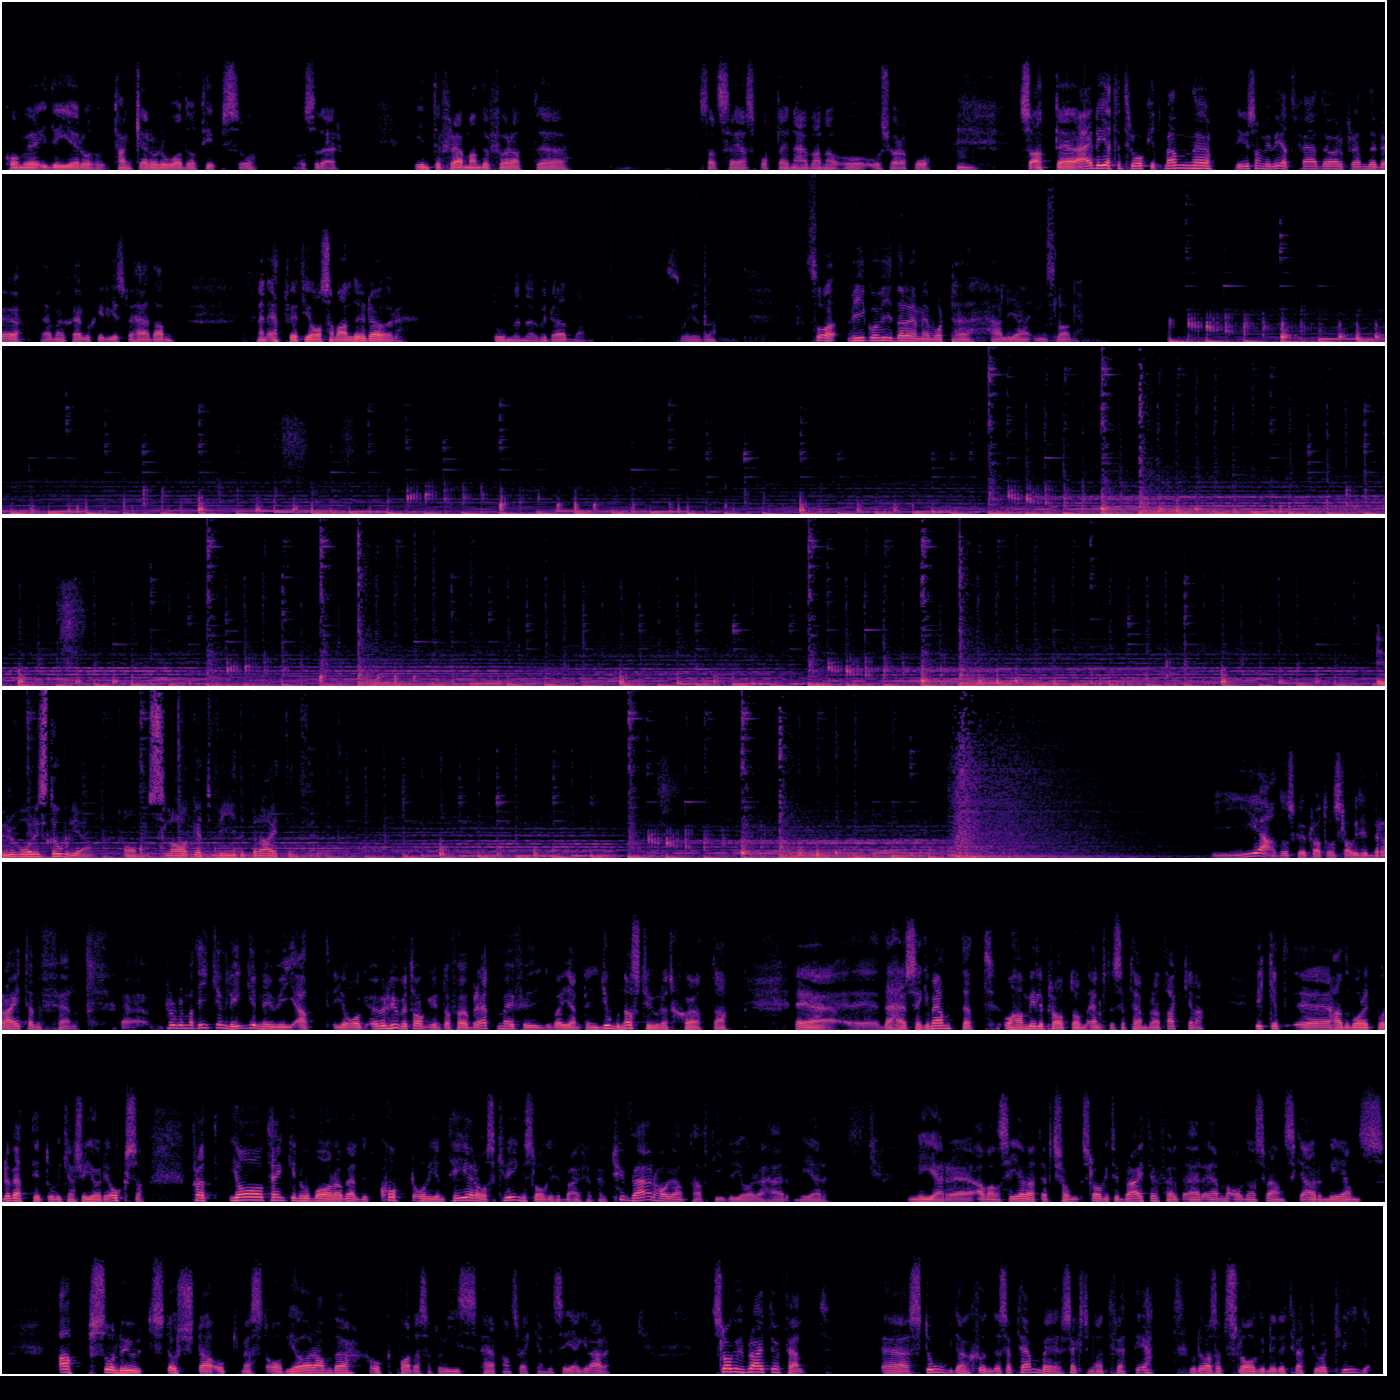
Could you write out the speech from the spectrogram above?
kom med idéer och tankar och råd och tips och, och sådär. Inte främmande för att eh, så att säga spotta i nävarna och, och köra på. Mm. Så att, eh, nej, det är jättetråkigt. Men det är ju som vi vet, fär dör, fränder dö. Även själv skiljes du hädan. Men ett vet jag som aldrig dör. Domen över död man. Så är det. Så, vi går vidare med vårt eh, härliga inslag. Vår historia om slaget vid Breitenfeld. Ja, då ska vi prata om slaget vid Breitenfeld. Eh, problematiken ligger nu i att jag överhuvudtaget inte har förberett mig för det var egentligen Jonas tur att sköta eh, det här segmentet och han ville prata om 11 september-attackerna vilket eh, hade varit både vettigt och vi kanske gör det också. För att jag tänker nog bara väldigt kort orientera oss kring slaget i Breitenfeld. Tyvärr har jag inte haft tid att göra det här mer, mer eh, avancerat eftersom slaget i Breitenfeld är en av den svenska arméns absolut största och mest avgörande och på alla sätt och vis häpnadsväckande segrar. Slaget vid Breitenfeld eh, stod den 7 september 1631 och det var alltså ett slag under det 30-åriga kriget.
